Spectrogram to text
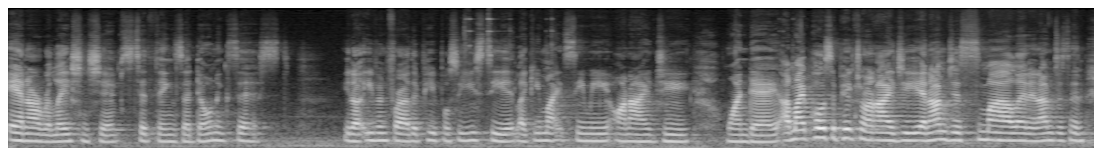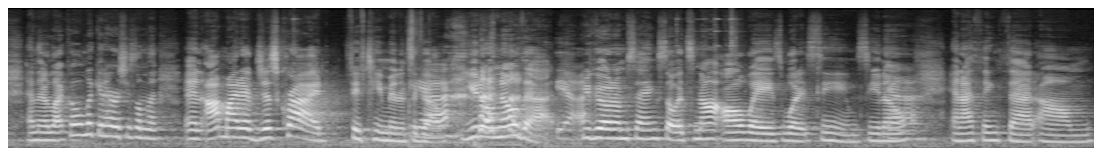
and our relationships to things that don't exist. You know, even for other people. So you see it, like you might see me on IG one day. I might post a picture on IG and I'm just smiling and I'm just in, and they're like, oh, look at her, she's on the, and I might have just cried 15 minutes ago. Yeah. You don't know that. Yeah. You get what I'm saying? So it's not always what it seems, you know? Yeah. And I think that um,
